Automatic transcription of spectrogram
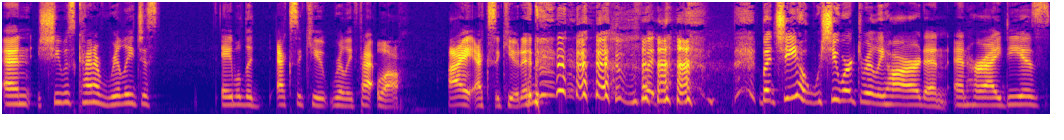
And she was kind of really just able to execute really fast. Well, I executed, but but she she worked really hard, and and her ideas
